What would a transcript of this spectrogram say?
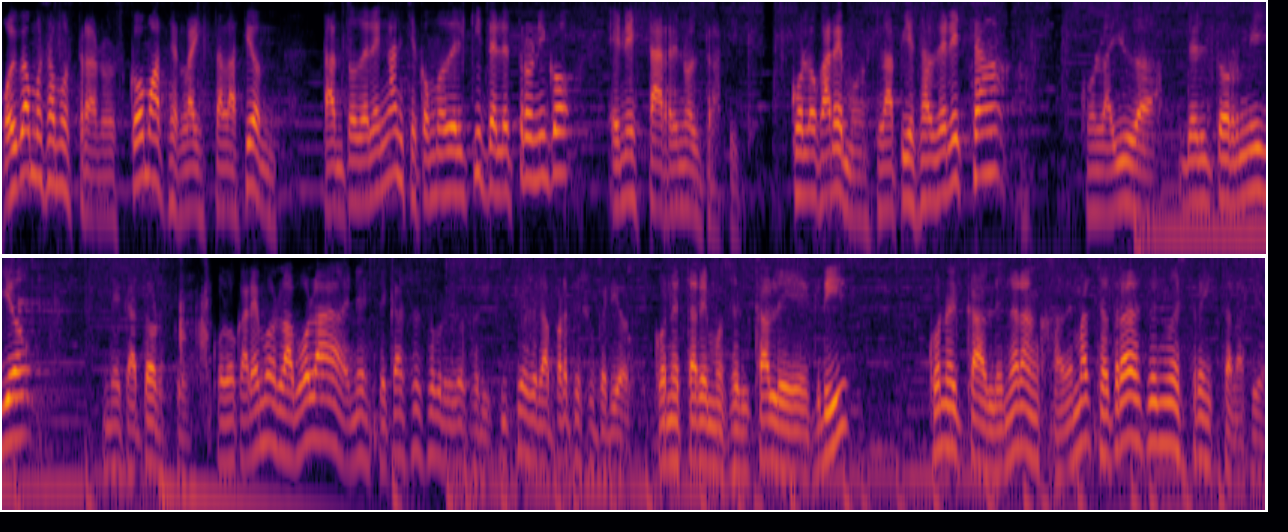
Hoy vamos a mostraros cómo hacer la instalación tanto del enganche como del kit electrónico en esta Renault Traffic. Colocaremos la pieza derecha con la ayuda del tornillo de 14. Colocaremos la bola, en este caso, sobre los orificios de la parte superior. Conectaremos el cable gris con el cable naranja de marcha atrás de nuestra instalación.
